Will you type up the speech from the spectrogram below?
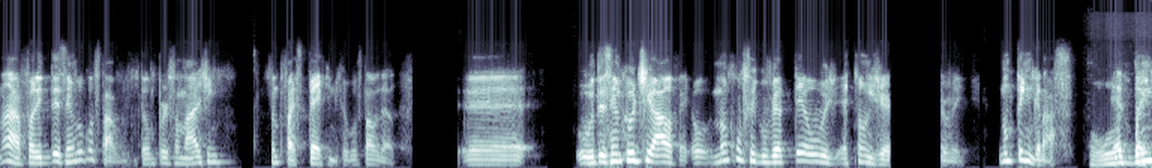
Ah, eu falei de desenho que eu gostava. Então, personagem, tanto faz, técnica, eu gostava dela. É, O desenho que eu odiava, velho. Eu não consigo ver até hoje. É Tom Jerry, velho. Não tem graça. Puta É pariu.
